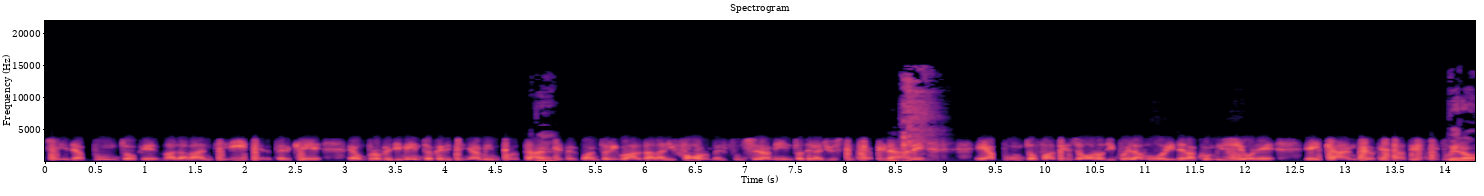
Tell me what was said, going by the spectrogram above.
chiede appunto che vada avanti l'iter perché è un provvedimento che riteniamo importante eh. per quanto riguarda la riforma e il funzionamento della giustizia penale e appunto fa tesoro di quei lavori della commissione eh, Canzio che è stata istituita Però,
